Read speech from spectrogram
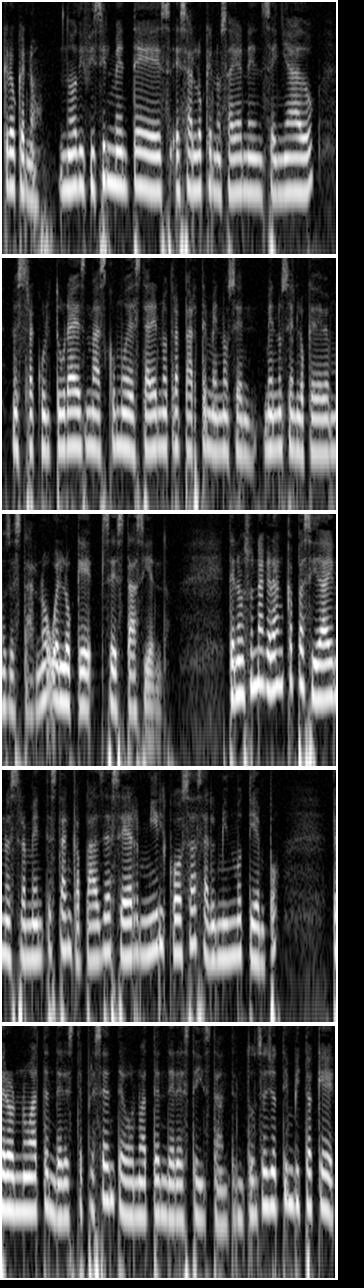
creo que no, no difícilmente es, es algo que nos hayan enseñado. Nuestra cultura es más como de estar en otra parte menos en, menos en lo que debemos de estar, ¿no? O en lo que se está haciendo. Tenemos una gran capacidad y nuestra mente es tan capaz de hacer mil cosas al mismo tiempo, pero no atender este presente o no atender este instante. Entonces yo te invito a que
